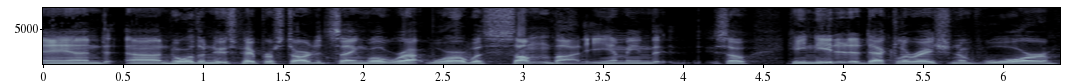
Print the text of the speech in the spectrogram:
And uh, northern newspapers started saying, well, we're at war with somebody. I mean, so he needed a declaration of war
